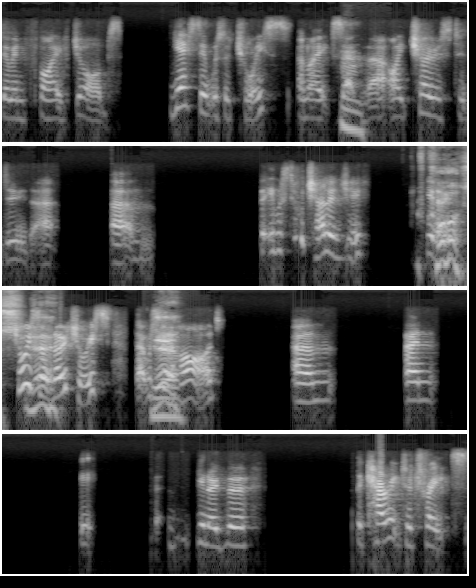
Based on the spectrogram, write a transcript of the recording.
doing five jobs yes it was a choice and i accept Mm. that i chose to do that um, but it was still challenging you know, course. choice yeah. or no choice. That was Yeah. still hard. Um, and it, you know, the the character traits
